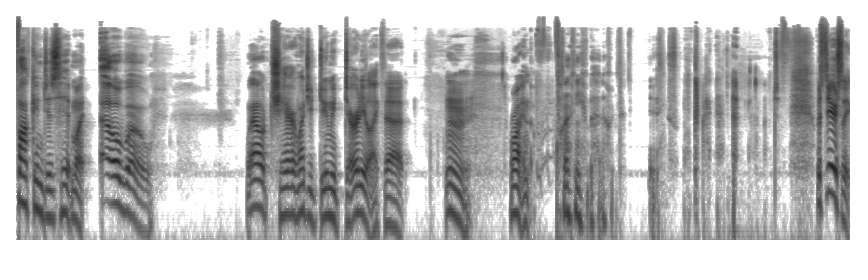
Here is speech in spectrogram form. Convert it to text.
Fucking just hit my elbow. Wow, chair, why'd you do me dirty like that? Mm. Right in the funny bone. but seriously.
